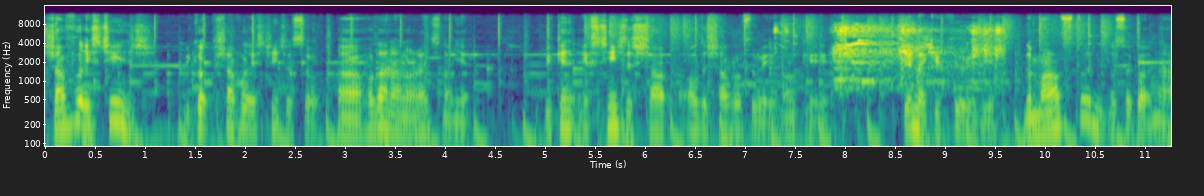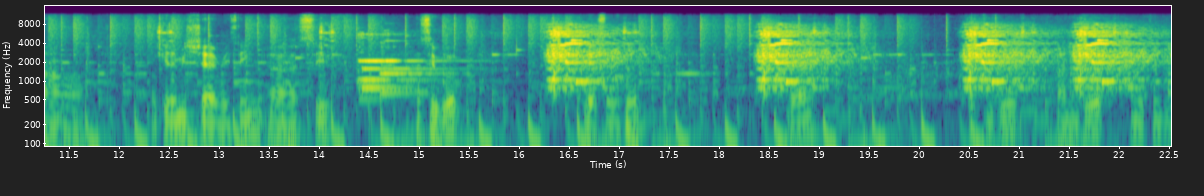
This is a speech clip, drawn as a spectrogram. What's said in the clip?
Shovel exchange. We got shovel exchange also. Uh, hold on, uh, Lawrence. Not yet. We can exchange the all the shovels away. Okay. Same like QQ already. Eh? The milestone also got now. Okay, let me share everything. Uh, save. Does it work? Yes, there we go. There. 58, 100, 123,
